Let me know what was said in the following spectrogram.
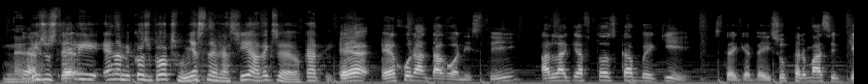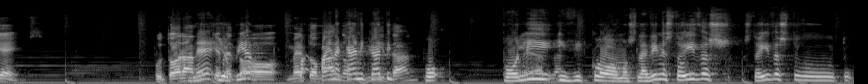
ναι, Ε, ναι. Ίσως ε. θέλει ένα μικρό σπρώξιμο, μια συνεργασία, δεν ξέρω, κάτι. Ε, έχουν ανταγωνιστεί, αλλά και αυτός κάπου εκεί στέκεται. Οι Supermassive Games. Που τώρα ναι, και η με οποία το, με πα- το πάει Man να of κάνει κάτι Medan, πο- πολύ Ναι, αλλά- ειδικό όμως. Δηλαδή είναι στο είδος, στο είδος του, του,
